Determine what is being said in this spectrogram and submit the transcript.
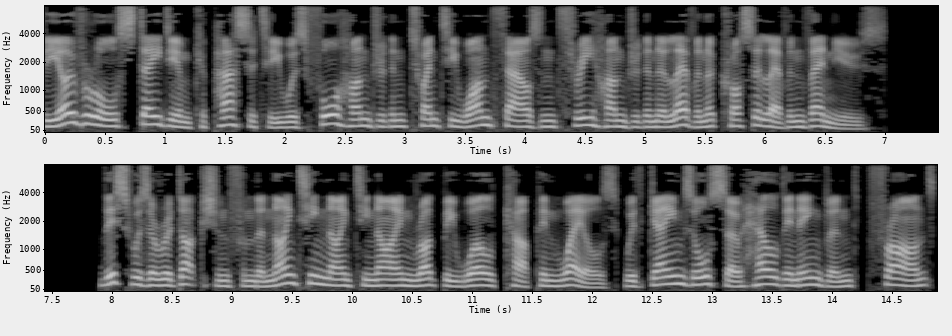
The overall stadium capacity was 421,311 across 11 venues. This was a reduction from the 1999 Rugby World Cup in Wales with games also held in England, France,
